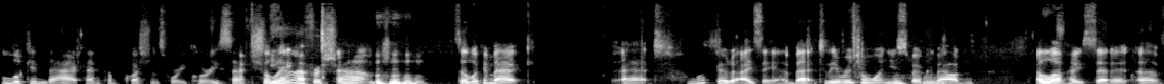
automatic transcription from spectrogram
looking back, I had a couple questions for you, Clarice. Actually, yeah, for sure. Um, so looking back at, let's go to Isaiah, back to the original one you mm-hmm. spoke about. I love how you said it. Of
